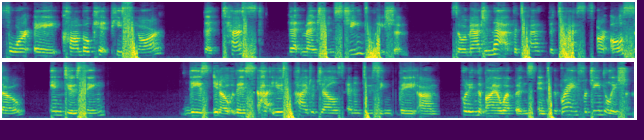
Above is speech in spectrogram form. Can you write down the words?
for a combo kit PCR that test that mentions gene deletion. So imagine that the te- the tests are also inducing these, you know, these using hydrogels and inducing the um, putting the bioweapons into the brain for gene deletion.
